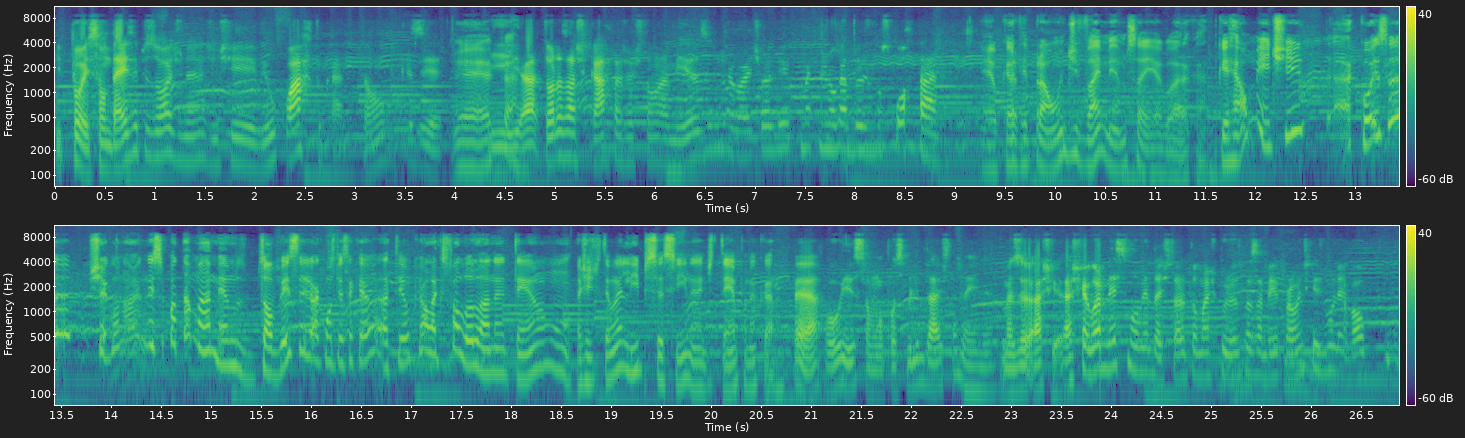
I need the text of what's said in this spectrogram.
E, pô, e são 10 episódios, né? A gente viu o quarto, cara. Então, quer dizer, É, e a- todas as cartas já estão na mesa e agora a gente vai ver como é que os jogadores vão se portar. né? É, eu quero ver pra onde vai mesmo isso aí agora, cara. Porque realmente a coisa chegou nesse patamar mesmo. Talvez aconteça que é até o que o Alex falou lá, né? Tem um, a gente tem uma elipse assim, né? De tempo, né, cara? É, ou isso, é uma possibilidade também, né? Mas eu acho, que- acho que agora, nesse momento da história, eu tô mais curioso pra saber pra onde que eles vão levar o, o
